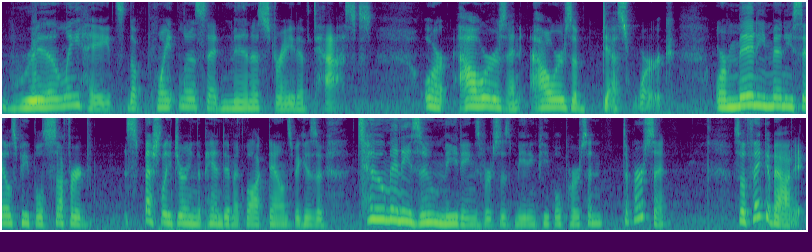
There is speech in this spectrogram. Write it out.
really hates the pointless administrative tasks or hours and hours of desk work. Or many, many salespeople suffered, especially during the pandemic lockdowns, because of too many Zoom meetings versus meeting people person to person. So think about it.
